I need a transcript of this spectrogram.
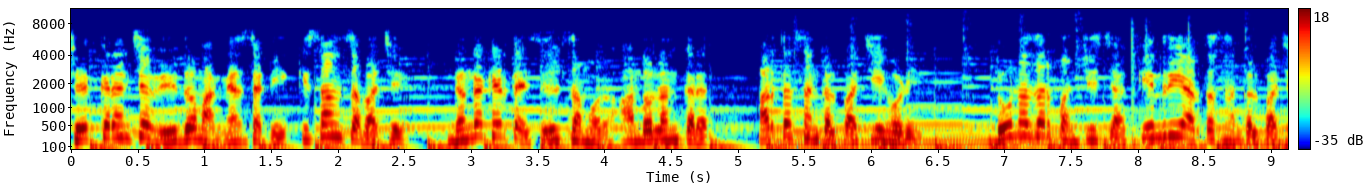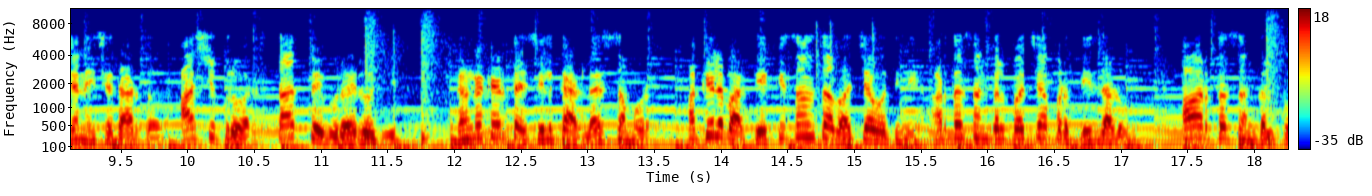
शेतकऱ्यांच्या विविध मागण्यांसाठी किसान सभाचे गंगाखेड तहसील समोर आंदोलन करत अर्थसंकल्पाची होडी. दोन हजार पंचवीसच्या केंद्रीय अर्थसंकल्पाच्या निषेधार्थ आज शुक्रवार सात फेब्रुवारी रोजी गंगाखेड तहसील कार्यालयासमोर अखिल भारतीय किसान सभाच्या वतीने अर्थसंकल्पाच्या प्रती जाडून हा अर्थसंकल्प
